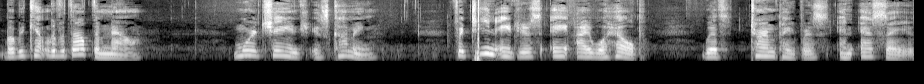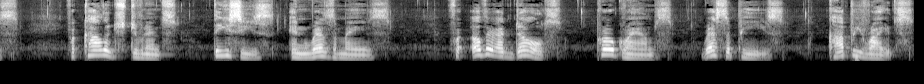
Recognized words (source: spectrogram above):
But we can't live without them now. More change is coming. For teenagers, AI will help with term papers and essays. For college students, theses and resumes. For other adults, programs, recipes, copyrights,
